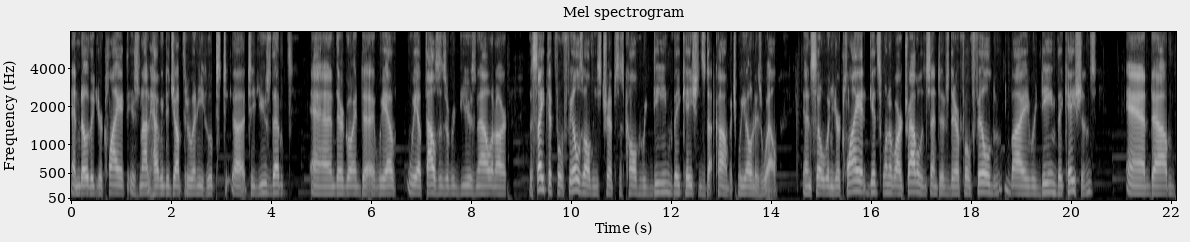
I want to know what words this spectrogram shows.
and know that your client is not having to jump through any hoops to, uh, to use them, and they're going to. We have we have thousands of reviews now on our the site that fulfills all these trips is called redeemvacations.com, which we own as well. And so when your client gets one of our travel incentives, they're fulfilled by Redeem vacations. And um,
